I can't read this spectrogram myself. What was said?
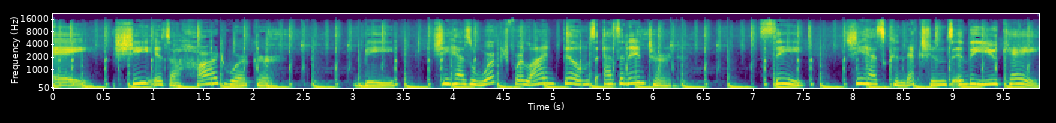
A. She is a hard worker. B. She has worked for Line Films as an intern. C. She has connections in the UK.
